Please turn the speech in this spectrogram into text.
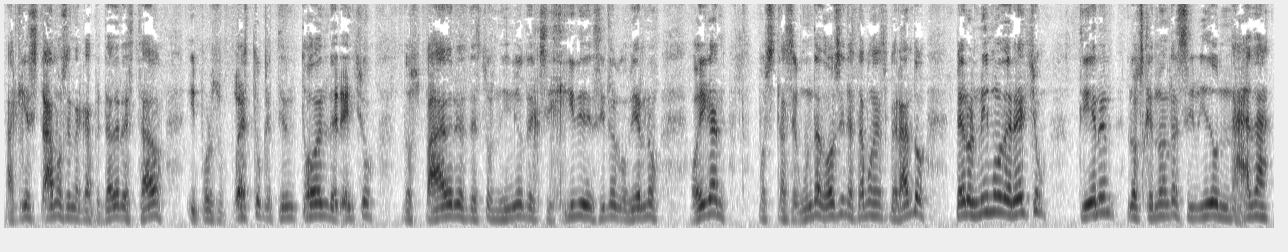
aquí estamos en la capital del estado y por supuesto que tienen todo el derecho los padres de estos niños de exigir y decirle al gobierno, oigan, pues la segunda dosis la estamos esperando, pero el mismo derecho tienen los que no han recibido nada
